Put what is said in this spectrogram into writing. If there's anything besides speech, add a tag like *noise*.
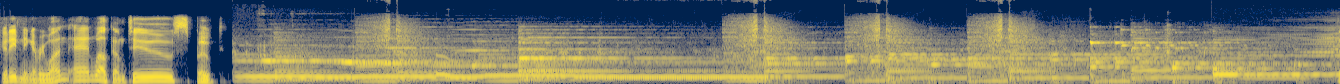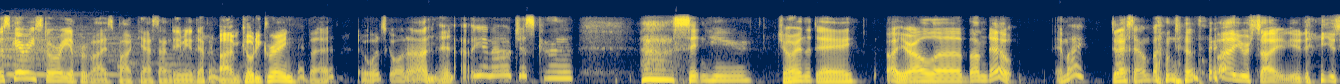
Good evening, everyone, and welcome to Spooked. The Scary Story Improvised Podcast. I'm Damien Deppin. I'm Cody Crane. Hey, bud. Hey, What's going on, man? Uh, you know, just kind of *sighs* sitting here, enjoying the day. Oh, you're all uh, bummed out. Am I? Did I sound bummed *laughs* out there? Well, you were sighing. You *laughs* you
